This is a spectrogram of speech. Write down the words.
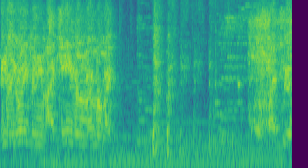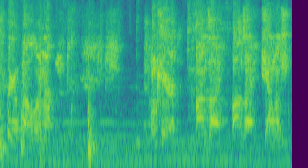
And I don't even, I can't even remember my, my fifth grade following up. I don't care. Bonsai, bonsai, challenge.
